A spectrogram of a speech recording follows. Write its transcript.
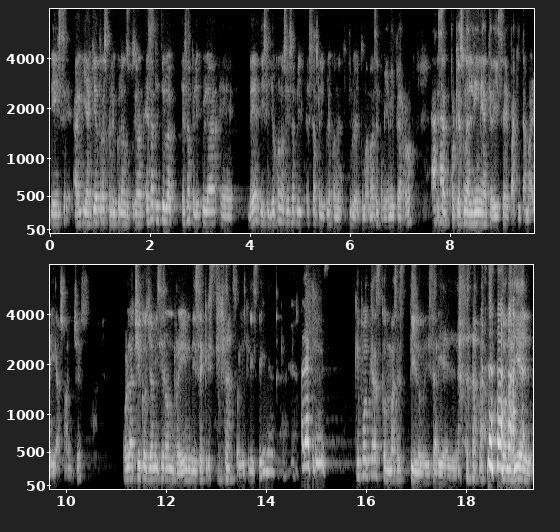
Dice, y aquí otras películas nos pusieron. Esa, título, esa película eh, de, dice, yo conocí esa, esa, película con el título de Tu mamá se comía mi perro, porque es una línea que dice Paquita María Sánchez. Hola chicos, ya me hicieron reír, dice Cristina. Hola Cristina. Hola Cris. ¿Qué podcast con más estilo? Dice Ariel. Don Ariel.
